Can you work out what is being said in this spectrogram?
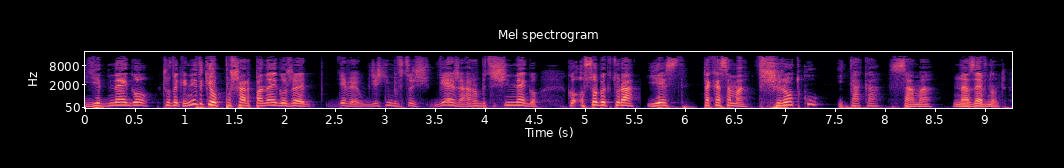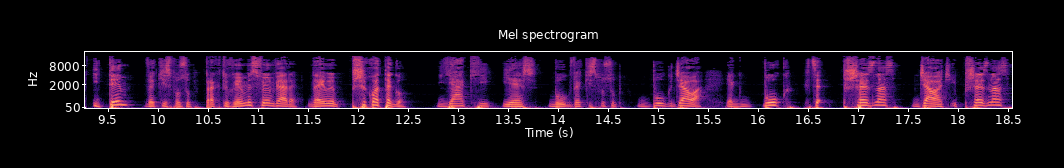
jednego człowieka. Nie takiego poszarpanego, że nie wiem, gdzieś niby w coś wierzy, a robi coś innego, tylko osobę, która jest taka sama w środku i taka sama na zewnątrz. I tym, w jaki sposób praktykujemy swoją wiarę, dajemy przykład tego, jaki jest Bóg, w jaki sposób Bóg działa, jak Bóg chce przez nas działać i przez nas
